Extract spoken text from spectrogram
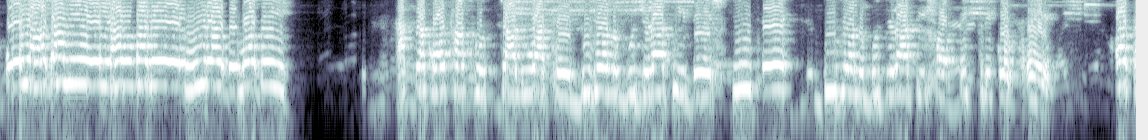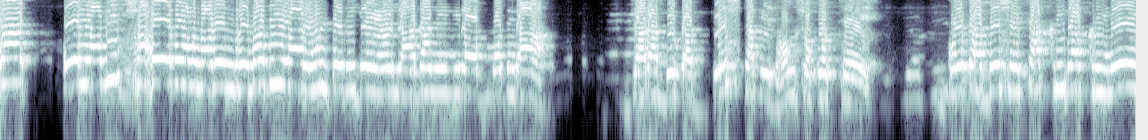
ওই আদানি, ওই আম্বানি নীরব মোদী কথা খুব চালু আছে। দুজন গুজরাটি দেশ কিনছে, দুজন গুজরাটি সব বিক্রি করছে। অর্থাৎ ওই অমিত শাহ এবং নরেন্দ্র মোদী আর উল্টে দিকে ওই আদানি, নীরব মোদীরা, যারা গোটা দেশটাকে ধ্বংস করছে। গোটা দেশে চাকরি বাকরি নেই।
